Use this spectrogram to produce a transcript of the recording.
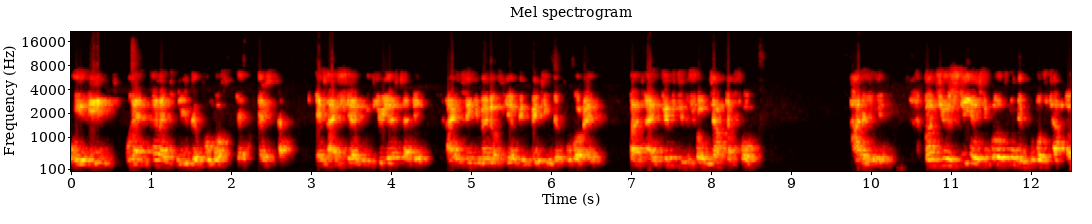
we read, we are encouraged to read the book of Esther. As I shared with you yesterday, I think many of you have been reading the book of already, but I picked it from chapter 4. Hallelujah. But you see, as you go through the book of chapter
